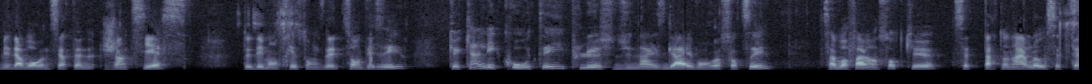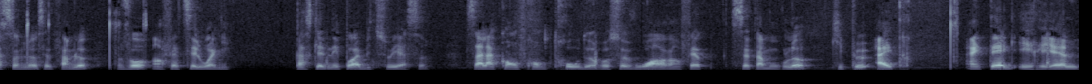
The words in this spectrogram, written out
mais d'avoir une certaine gentillesse, de démontrer son, désir, que quand les côtés plus du nice guy vont ressortir, ça va faire en sorte que cette partenaire-là, cette personne-là, cette femme-là, va en fait s'éloigner. Parce qu'elle n'est pas habituée à ça. Ça la confronte trop de recevoir en fait cet amour-là qui peut être intègre et réelle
